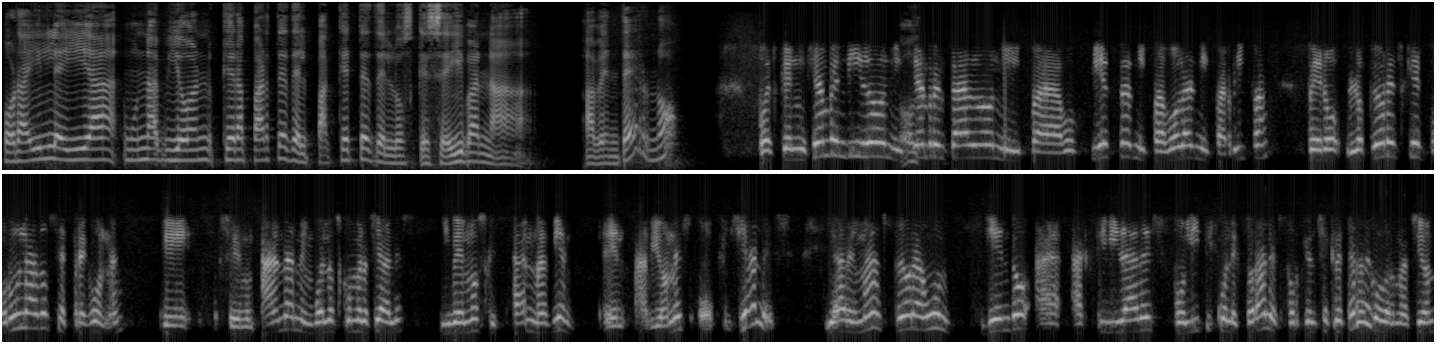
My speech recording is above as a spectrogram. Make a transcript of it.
por ahí leía, un avión que era parte del paquete de los que se iban a, a vender, ¿no? Pues que ni se han vendido, ni se han rentado, ni para fiestas, ni para bodas, ni para rifa, pero lo peor es que por un lado se pregona que se andan en vuelos comerciales y vemos que están más bien en aviones oficiales. Y además, peor aún, yendo a actividades político-electorales, porque el secretario de Gobernación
